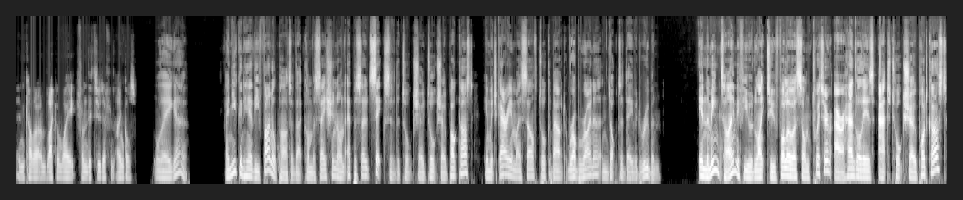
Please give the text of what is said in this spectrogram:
in color and black and white from the two different angles. Well, there you go. And you can hear the final part of that conversation on episode 6 of the Talk Show Talk Show podcast, in which Gary and myself talk about Rob Reiner and Dr. David Reuben. In the meantime, if you would like to follow us on Twitter, our handle is at Talk Show Podcast.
